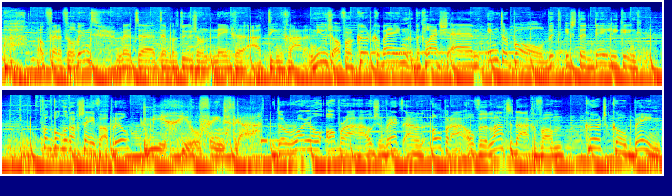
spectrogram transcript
Ah, Ook verder veel wind, met eh, temperatuur zo'n 9 à 10 graden. Nieuws over Kurt Cobain, The Clash en Interpol. Dit is de Daily Kink. Van donderdag 7 april. Michiel Veenstra. De Royal Opera House werkt aan een opera over de laatste dagen van Kurt Cobain.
